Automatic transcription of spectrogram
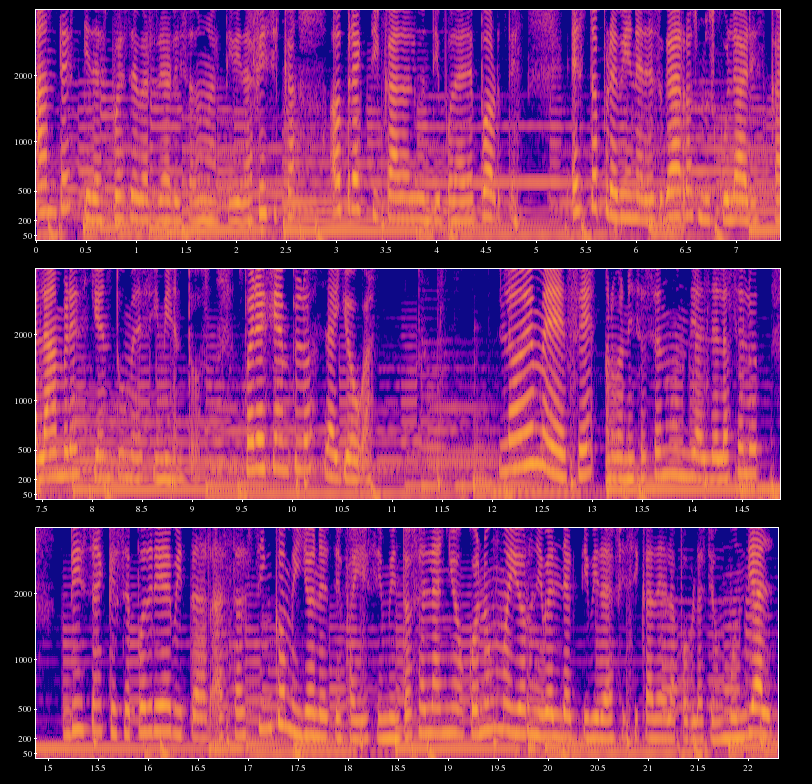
antes y después de haber realizado una actividad física o practicado algún tipo de deporte. Esto previene desgarros musculares, calambres y entumecimientos. Por ejemplo, la yoga. La OMS, Organización Mundial de la Salud, dice que se podría evitar hasta 5 millones de fallecimientos al año con un mayor nivel de actividad física de la población mundial.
